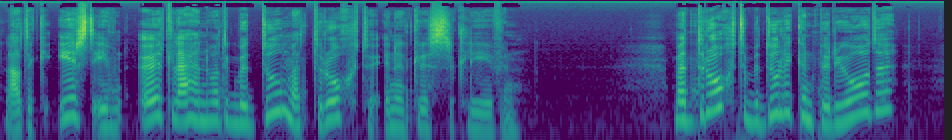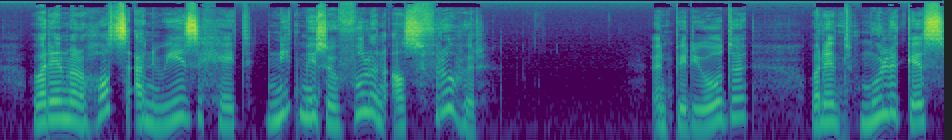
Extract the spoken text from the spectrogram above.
Laat ik eerst even uitleggen wat ik bedoel met droogte in een christelijk leven. Met droogte bedoel ik een periode waarin men Gods aanwezigheid niet meer zou voelen als vroeger. Een periode waarin het moeilijk is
